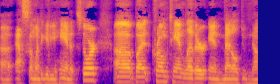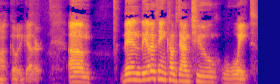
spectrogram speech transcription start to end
uh, ask someone to give you a hand at the store. Uh, but chrome tan leather and metal do not go together. Um, then the other thing comes down to weight.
